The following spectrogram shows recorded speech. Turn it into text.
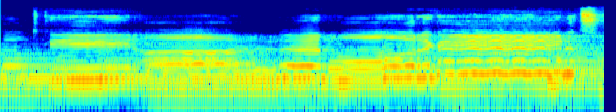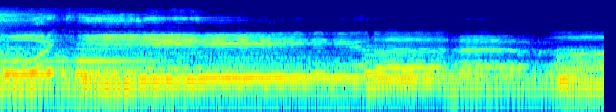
und gehen alle morgen zur Erde herab.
